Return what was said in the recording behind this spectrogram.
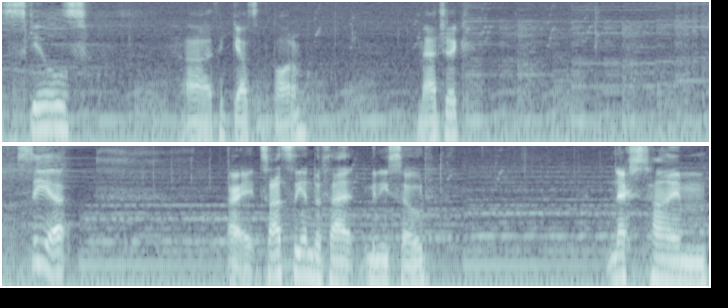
Skills, uh, I think Gau's at the bottom. Magic. See ya! Alright, so that's the end of that mini-sode. Next time,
